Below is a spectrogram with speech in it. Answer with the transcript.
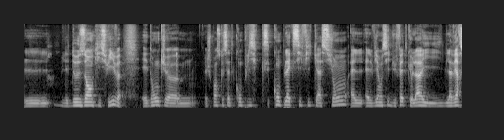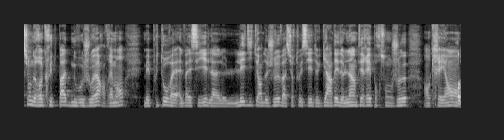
les deux ans qui suivent. Et donc, euh, je pense que cette complexification, elle, elle, vient aussi du fait que là, la version ne recrute pas de nouveaux joueurs, vraiment, mais plutôt, elle va essayer, l'éditeur de jeu va surtout essayer de garder de l'intérêt pour son jeu en créant,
